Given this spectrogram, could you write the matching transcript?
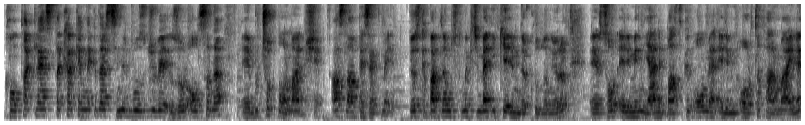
Kontak lens takarken ne kadar sinir bozucu ve zor olsa da e, bu çok normal bir şey. Asla pes etmeyin. Göz kapaklarımı tutmak için ben iki elimde kullanıyorum. E, sol elimin yani baskın olmayan elimin orta parmağıyla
